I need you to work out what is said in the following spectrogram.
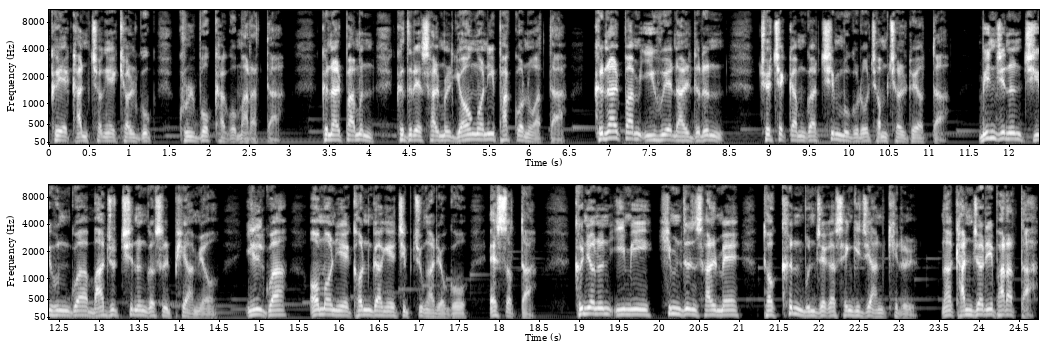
그의 간청에 결국 굴복하고 말았다. 그날 밤은 그들의 삶을 영원히 바꿔놓았다. 그날 밤 이후의 날들은 죄책감과 침묵으로 점철되었다. 민지는 지훈과 마주치는 것을 피하며 일과 어머니의 건강에 집중하려고 애썼다. 그녀는 이미 힘든 삶에 더 큰 문제가 생기지 않기를 나 간절히 바랐다.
